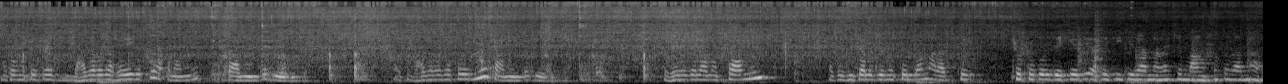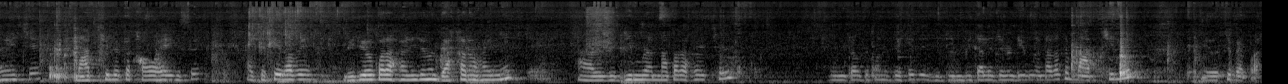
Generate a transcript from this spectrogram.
মোটামুটি এটা ভাজা ভাজা হয়ে গেছে, এখন আমি চাউমিনটা দিয়ে দিব। একটু ভাজা ভাজা করে নিয়ে চাউমিনটা দিয়ে দিব। হয়ে গেল আমার চাউমিন। আজকে বিকালের জন্য করলাম, আর আজকে ছোটো করে দেখিয়ে দিই, আজকে কী কী রান্না হয়েছে, মাংস তো রান্না হয়েছে, মাছ ছিল তো খাওয়া হয়ে গেছে। আজকে সেভাবে ভিডিও করা হয়নি জন্য দেখানো হয়নি। আর যে ডিম রান্না করা হয়েছে, ডিমটাও দোকানে দেখে দিই যে ডিম বিকালের জন্য ডিম রান্না করেছে মাছ ছিল এই হচ্ছে ব্যাপার।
